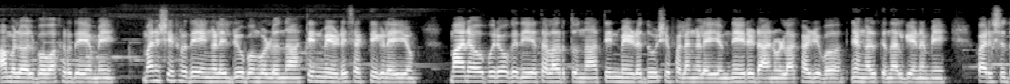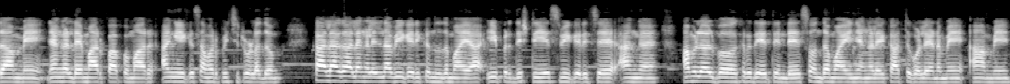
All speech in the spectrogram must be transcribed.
അമലോത്ഭവ ഹൃദയമേ മനുഷ്യഹൃദയങ്ങളിൽ രൂപം കൊള്ളുന്ന തിന്മയുടെ ശക്തികളെയും മാനവ പുരോഗതിയെ തളർത്തുന്ന തിന്മയുടെ ദൂഷ്യഫലങ്ങളെയും നേരിടാനുള്ള കഴിവ് ഞങ്ങൾക്ക് നൽകണമേ. പരിശുദ്ധ അമ്മേ ഞങ്ങളുടെ മാർപ്പാപ്പമാർ അങ്ങേക്ക് സമർപ്പിച്ചിട്ടുള്ളതും കാലാകാലങ്ങളിൽ നവീകരിക്കുന്നതുമായ ഈ പ്രതിഷ്ഠയെ സ്വീകരിച്ച് അങ്ങ് അമലോത്ഭവ ഹൃദയത്തിന്റെ സ്വന്തമായി ഞങ്ങളെ കാത്തുകൊള്ളണമേ. ആമേൻ.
